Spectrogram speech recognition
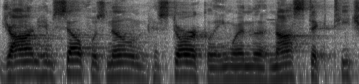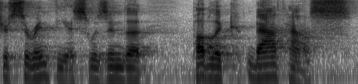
John himself was known historically when the Gnostic teacher Cerinthius was in the public bathhouse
